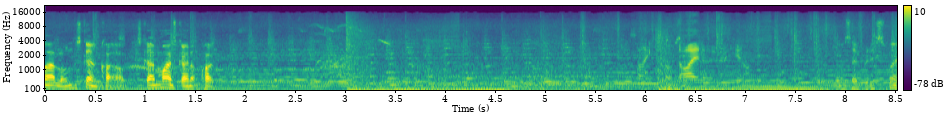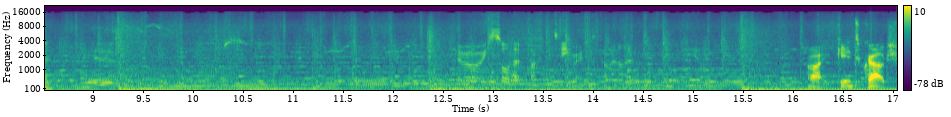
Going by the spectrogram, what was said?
that long. It's going quite up. It's going. Mine's going up quite. Something's died over here. What's over this way? Yeah. Remember when we saw that fucking T-Rex coming over? Yeah. All right, get into crouch.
